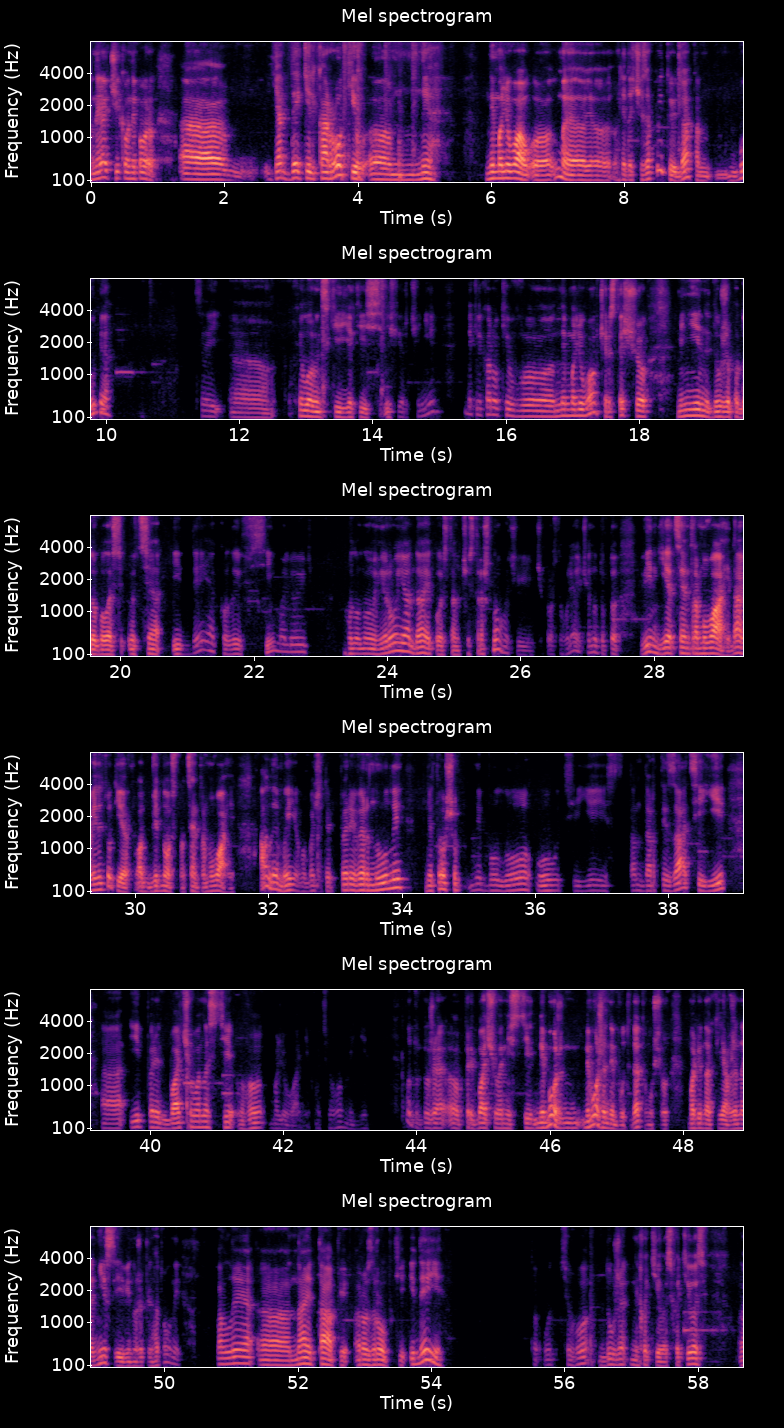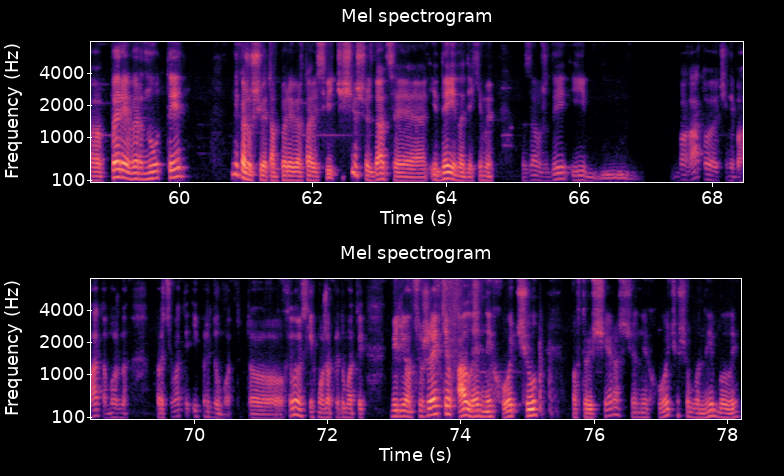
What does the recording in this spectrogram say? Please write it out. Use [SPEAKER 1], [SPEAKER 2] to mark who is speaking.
[SPEAKER 1] неочікуваний поворот. Е, я декілька років е, не, не малював. У мене е, глядачі запитують, да, там буде цей е, хеловінський якийсь ефір чи ні. Декілька років не малював через те, що мені не дуже подобалась оця ідея, коли всі малюють головного героя, да, якогось там чи страшного, чи, чи просто гуляючого. Ну, тобто він є центром уваги. Да? Він і тут є відносно центром уваги, але ми його, бачите, перевернули для того, щоб не було у цієї стандартизації а, і передбачуваності в малюванні. Оцього мені. Ну, тут уже е, передбачуваності не може не, може не бути, да? тому що малюнок я вже наніс і він вже підготовлений. Але е, на етапі розробки ідеї то от цього дуже не хотілося. Хотілося е, перевернути. Не кажу, що я там перевертаю світ чи ще щось. Да? Це ідеї, над якими завжди і багато чи не багато можна працювати і придумати. То хеловінських можна придумати мільйон сюжетів, але не хочу, повторю ще раз, що не хочу, щоб вони були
